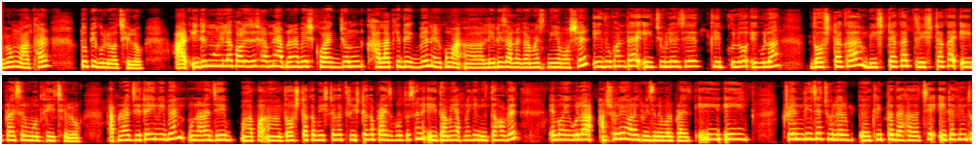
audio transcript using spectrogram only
এবং মাথার টুপিগুলোও ছিল। আর ইডেন মহিলা কলেজের সামনে আপনারা বেশ কয়েকজন খালাকে দেখবেন এরকম লেডিস আন্ডারগার্মেন্টস নিয়ে বসে। এই দোকানটায় এই চুলের যে ক্লিপগুলো এগুলা দশ টাকা, বিশ টাকা, ৳৩০ টাকা এই প্রাইসের মধ্যেই ছিল। আপনারা যেটাই নিবেন ওনারা যে দশ টাকা, বিশ টাকা, ৳৩০ টাকা প্রাইস বলতেছেন এই দামেই আপনাকে নিতে হবে এবং এগুলা আসলেই অনেক রিজনেবল প্রাইস। এই, এই ট্রেন্ডি যে চুলের ক্লিপটা দেখা যাচ্ছে এটা কিন্তু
